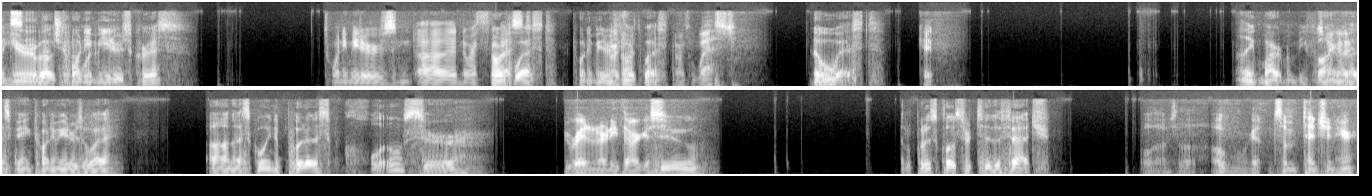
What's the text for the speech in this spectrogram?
Can't Here see about 20 one. meters, Chris. 20 meters uh, northwest. Northwest. 20 meters North- northwest. Northwest. No west. 'Kay. I think Martin will be fine with us being 20 meters away. Um, that's going to put us closer Be right underneath Argus. to, it'll put us closer to the fetch. Oh, that was a little, oh, we're getting some tension here.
